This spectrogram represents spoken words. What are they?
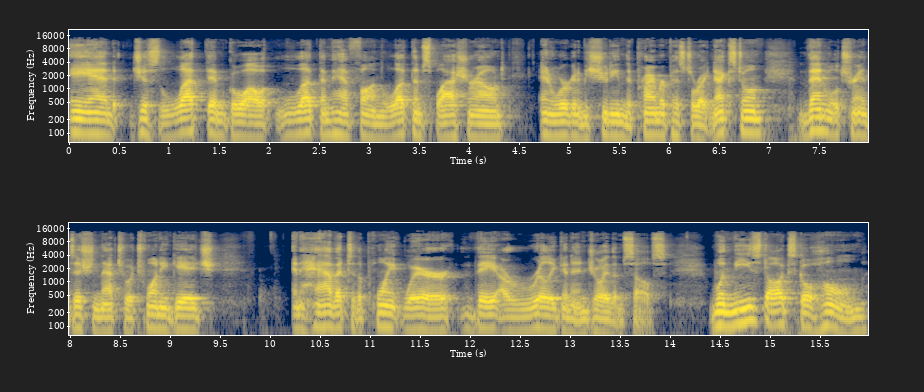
and just let them go out, let them have fun, let them splash around. And we're going to be shooting the primer pistol right next to them. Then we'll transition that to a 20 gauge and have it to the point where they are really going to enjoy themselves. When these dogs go home,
